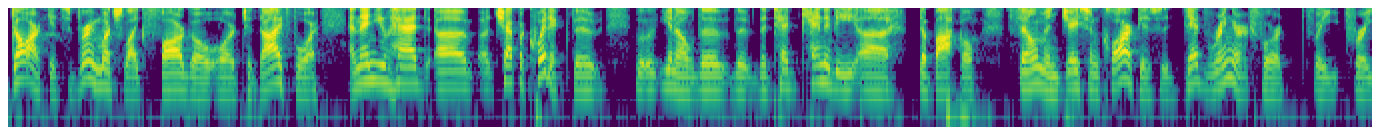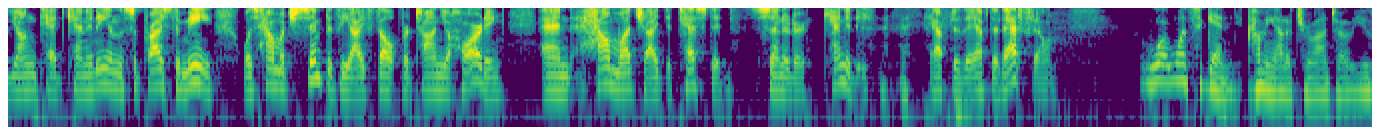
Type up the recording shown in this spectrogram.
dark. It's very much like Fargo or To Die For. And then you had uh, Chappaquiddick, the you know the the, the Ted Kennedy uh, debacle film, and Jason Clarke is a dead ringer for. For, for a young Ted Kennedy, and the surprise to me was how much sympathy I felt for Tonya Harding, and how much I detested Senator Kennedy after the after that film. well, once again, coming out of Toronto, you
